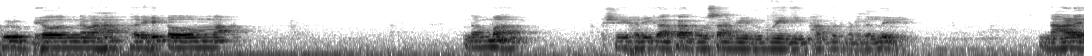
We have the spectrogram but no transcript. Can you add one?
ಗುರುಭ್ಯೋ ನಮಃ ಹರಿ ಓಂ. ನಮ್ಮ ಶ್ರೀ ಹರಿಕಾಕಾ ಗೋಸಾವಿ ಋಗ್ವೇದಿ ಭಾಗವತ್ ಮಠದಲ್ಲಿ ನಾಳೆ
